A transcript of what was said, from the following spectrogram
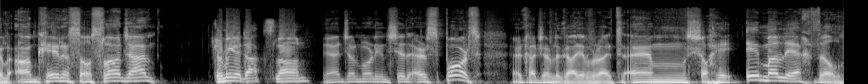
an am chéile ó slá John. Gu mí da sláán? Ja John Morning siad ar sport ar caiidirh le gaiamh right. Seo hé imime lechtdul.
